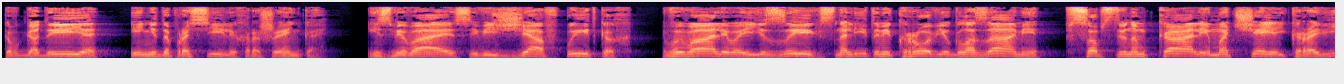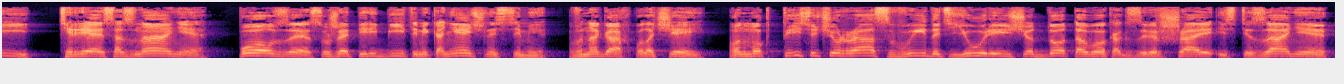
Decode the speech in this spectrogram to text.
Кавгадыя и не допросили хорошенько, извиваясь и визжа в пытках, вываливая язык с налитыми кровью глазами, в собственном кале, моче и крови, теряя сознание, ползая с уже перебитыми конечностями в ногах палачей, он мог тысячу раз выдать Юрия еще до того, как, завершая истязание,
